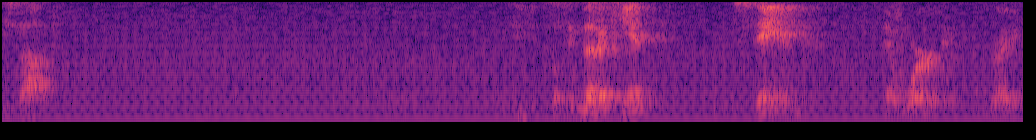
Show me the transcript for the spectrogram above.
He stopped. Something that I can't stand at work, right?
